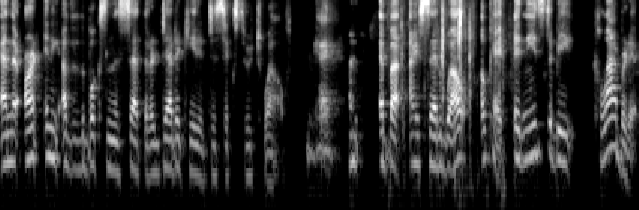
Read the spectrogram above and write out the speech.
and there aren't any other the books in this set that are dedicated to six through twelve Okay. but I said, well, okay, it needs to be collaborative.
